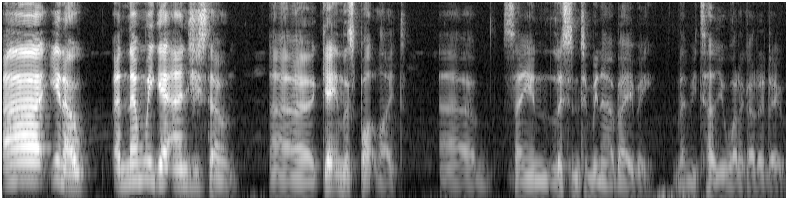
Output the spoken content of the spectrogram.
uh, you know, and then we get Angie Stone uh, getting the spotlight, um, saying, "Listen to me now, baby. Let me tell you what I got to do."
